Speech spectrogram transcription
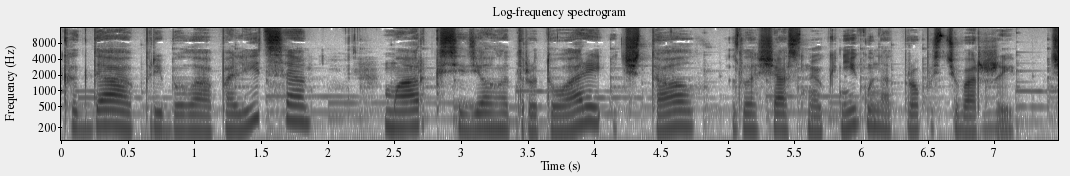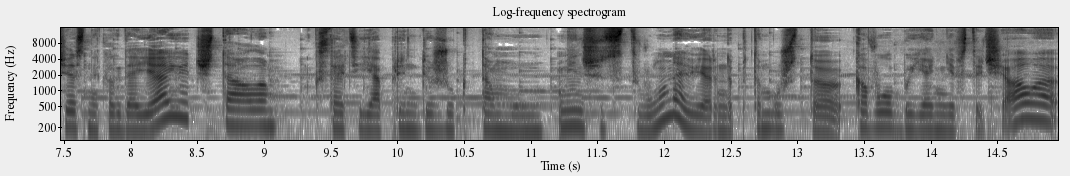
Когда прибыла полиция, Марк сидел на тротуаре и читал злосчастную книгу «Над пропастью воржи». Честно, когда я ее читала, кстати, я принадлежу к тому меньшинству, наверное, потому что кого бы я ни встречала,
